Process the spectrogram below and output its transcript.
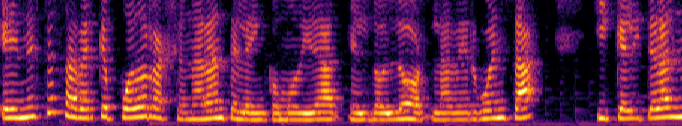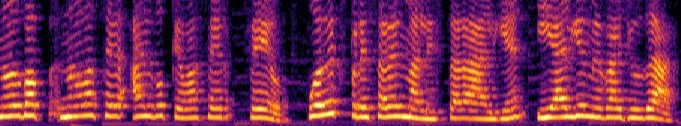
en este saber que puedo reaccionar ante la incomodidad, el dolor, la vergüenza y que literal no va, no va a ser algo que va a ser feo. Puedo expresar el malestar a alguien y alguien me va a ayudar.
